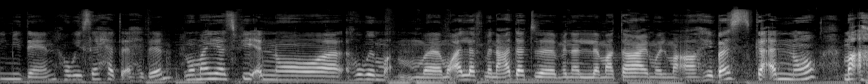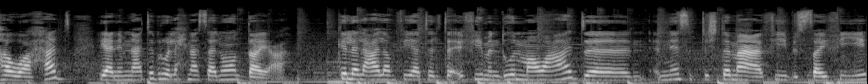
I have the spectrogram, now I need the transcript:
الميدان هو ساحة أهدن مميز فيه أنه هو مؤلف من عدد من المطاعم والمقاهي بس كأنه مقهى واحد. يعني بنعتبره نحن صالون ضيعة كل العالم فيها تلتقي فيه من دون موعد آه، الناس بتجتمع فيه بالصيفية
